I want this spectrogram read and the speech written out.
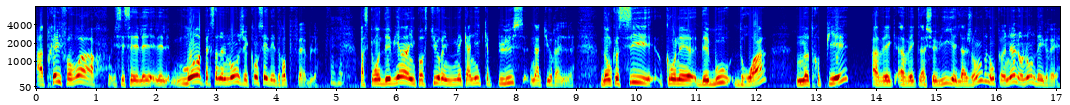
après, il faut voir. moi, personnellement, je conseille des drops faibles. Mhm. Parce qu'on devient une posture, une mécanique plus naturelle. Donc, si on est debout droit, notre pied avec, avec la cheville et la jambe, donc on est à 90 degrés.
